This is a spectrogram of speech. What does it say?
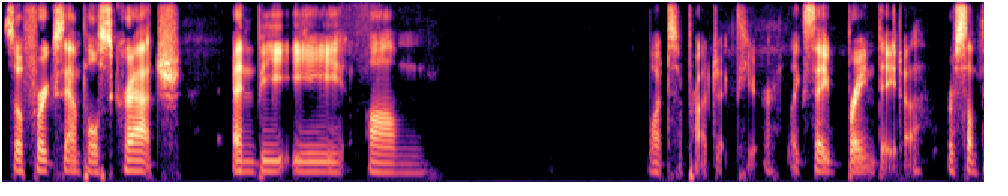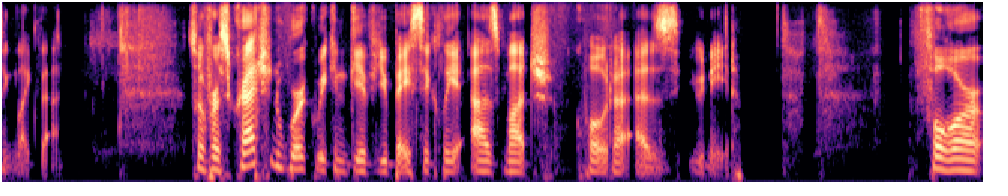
So for example, Scratch, NBE, um, what's a project here? Like say brain data or something like that. So for Scratch and work, we can give you basically as much quota as you need. For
